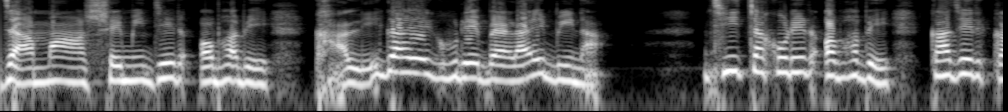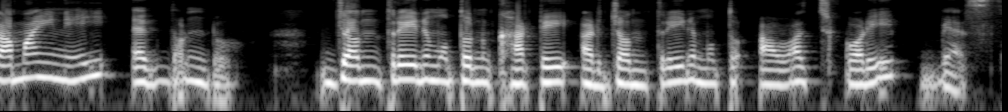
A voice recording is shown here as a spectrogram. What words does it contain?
জামা সেমিজের অভাবে খালি গায়ে ঘুরে বেড়ায় বিনা ঝি চাকরের অভাবে কাজের কামাই নেই একদণ্ড যন্ত্রের মতন খাটে আর যন্ত্রের মতো আওয়াজ করে, ব্যাস।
